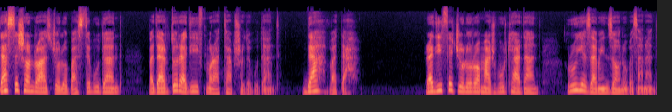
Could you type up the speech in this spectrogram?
دستشان را از جلو بسته بودند و در دو ردیف مرتب شده بودند. ده و ده. ردیف جلو را مجبور کردند روی زمین زانو بزنند.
